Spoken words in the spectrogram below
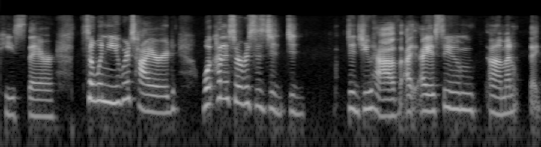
piece there. So when you retired, what kind of services did did did you have? I, I assume um, I don't. I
